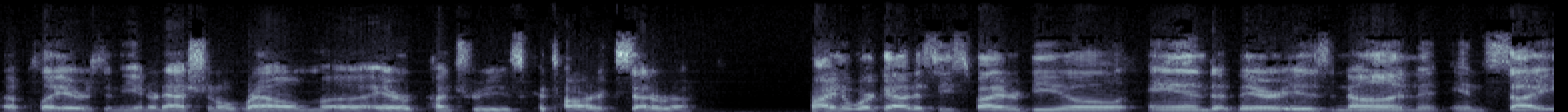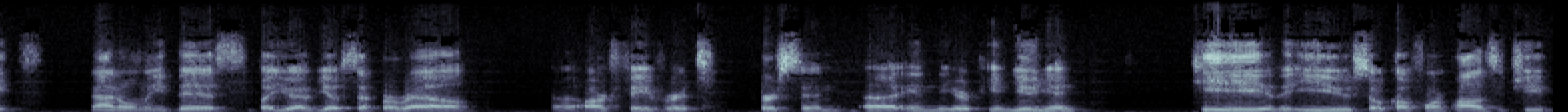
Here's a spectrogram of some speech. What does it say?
uh, players in the international realm, uh, Arab countries, Qatar, etc., trying to work out a ceasefire deal, and there is none in sight. Not only this, but you have Josep Borrell, uh, our favorite person uh, in the European Union. He, the EU so-called foreign policy chief,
